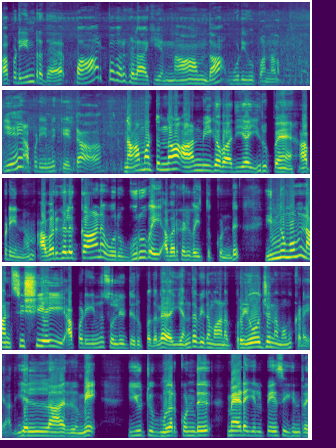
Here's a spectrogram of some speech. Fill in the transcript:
அப்படின்றத பார்ப்பவர்களாகிய நாம் தான் முடிவு பண்ணணும். ஏன் அப்படின்னு கேட்டால் நான் மட்டும்தான் ஆன்மீகவாதியாக இருப்பேன் அப்படின்னும் அவர்களுக்கான ஒரு குருவை அவர்கள் வைத்துக்கொண்டு இன்னமும் நான் சிஷ்யை அப்படின்னு சொல்லிட்டு இருப்பதில் எந்த விதமான பிரயோஜனமும் கிடையாது. எல்லாருமே யூடியூப் முதற்கொண்டு மேடையில் பேசுகின்ற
